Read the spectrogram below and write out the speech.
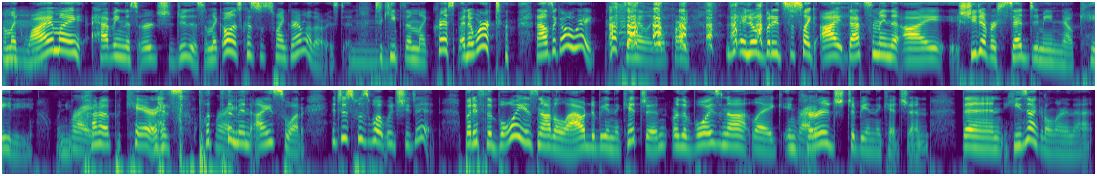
I'm like, why mm. am I having this urge to do this? I'm like, oh, it's because it's what my grandmother always did to mm. keep them like crisp, and it worked. and I was like, oh, right, 'Cause I had like a little party. you know, but it's just like I. That's something that I. She never said to me. Now, Katie, when you Right. cut up carrots, put Right. them in ice water. It just was what she did. But if the boy is not allowed to be in the kitchen, or the boy's not like encouraged to be in the kitchen, then he's not going to learn that.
